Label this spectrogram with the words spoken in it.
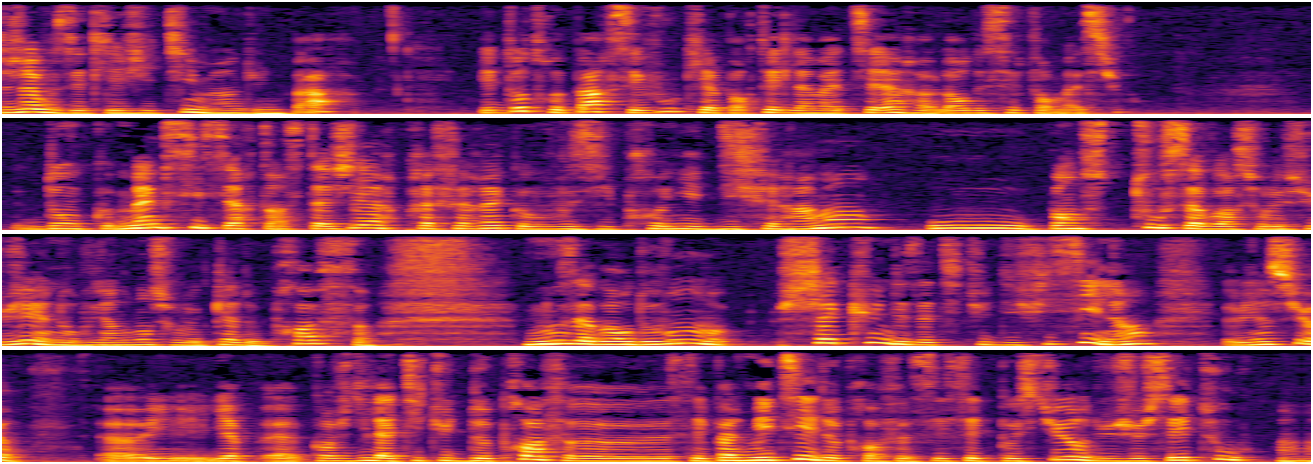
Déjà, vous êtes légitime hein, d'une part, et d'autre part, c'est vous qui apportez de la matière lors de cette formation. Donc, même si certains stagiaires préféraient que vous y preniez différemment ou pensent tout savoir sur le sujet, et nous reviendrons sur le cas de prof, nous aborderons chacune des attitudes difficiles, hein. bien sûr. Euh, euh, quand je dis l'attitude de prof, euh, c'est pas le métier de prof, c'est cette posture du je sais tout. Hein.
